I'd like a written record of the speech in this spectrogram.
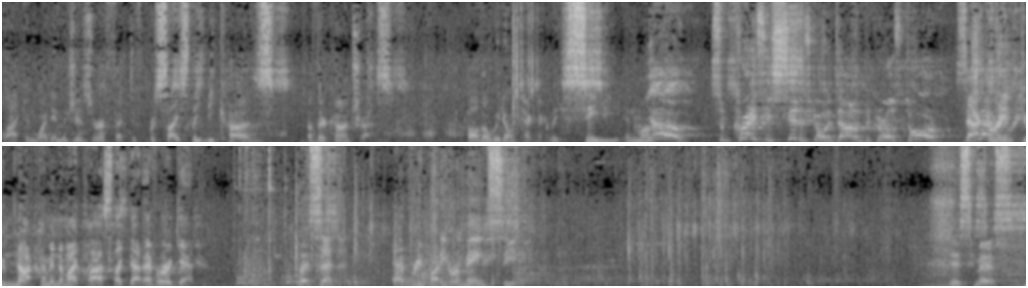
Black and white images are effective precisely because of their contrast. Although we don't technically see in mono. Yo! Some crazy shit is going down at the girls' dorm! Zachary, do not come into my class like that ever again. Listen, everybody remain seated. Dismiss.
